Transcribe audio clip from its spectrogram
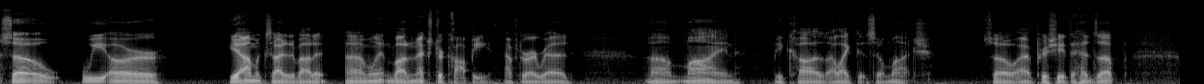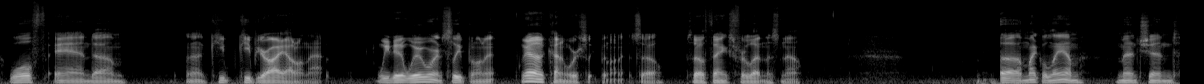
so we are, yeah, I'm excited about it. I went and bought an extra copy after I read um, mine because I liked it so much. So I appreciate the heads up. Wolf, and um, uh, keep keep your eye out on that. We did we weren't sleeping on it. Well, kind of were sleeping on it. So so thanks for letting us know. Uh, Michael Lamb mentioned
